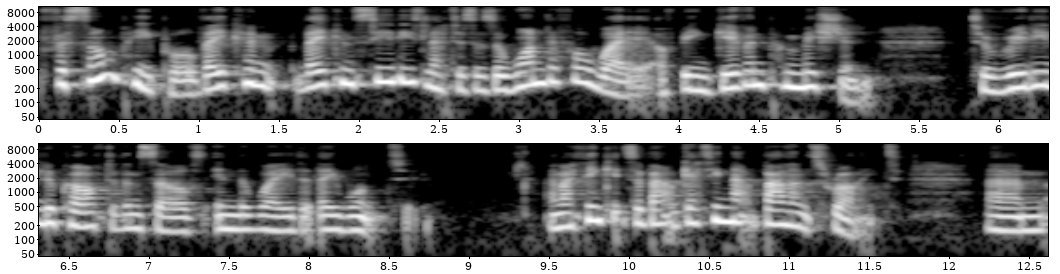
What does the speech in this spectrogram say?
for some people, they can they can see these letters as a wonderful way of being given permission to really look after themselves in the way that they want to. And I think it's about getting that balance right. Um,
